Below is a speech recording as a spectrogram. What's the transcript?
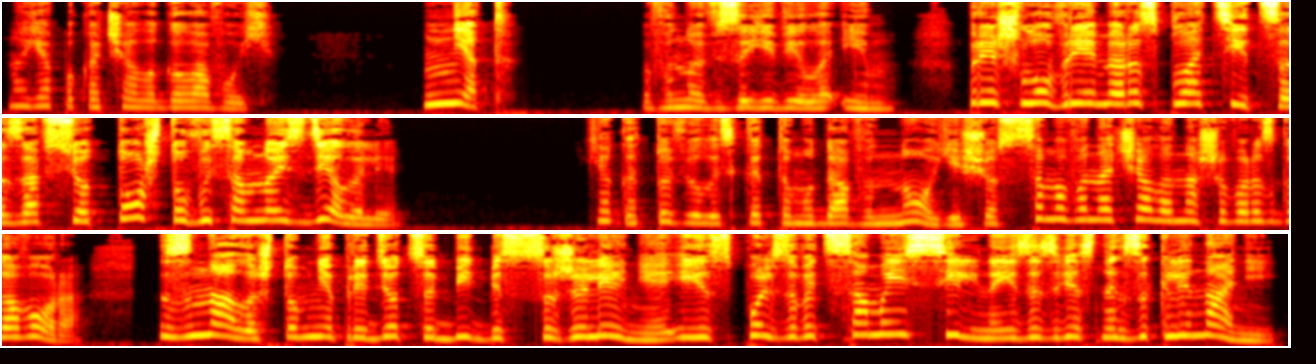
Но я покачала головой. «Нет!» — вновь заявила им. «Пришло время расплатиться за все то, что вы со мной сделали. Я готовилась к этому давно, еще с самого начала нашего разговора. Знала, что мне придется бить без сожаления и использовать самые сильные из известных заклинаний.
